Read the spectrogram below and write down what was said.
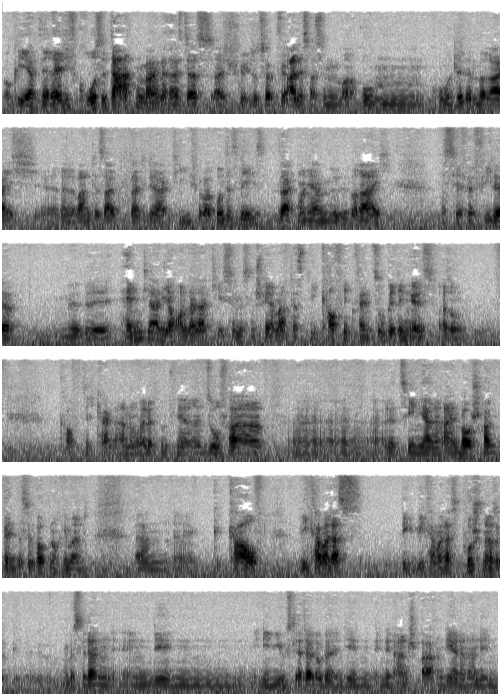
okay, ihr habt eine relativ große Datenbank, das heißt, dass also für, sozusagen für alles, was im Home, Home und Living-Bereich äh, relevant ist, seid, seid ihr aktiv. Aber grundsätzlich sagt man ja im Möbelbereich, was ja für viele Möbelhändler, die auch online aktiv sind, ein bisschen schwer macht, dass die Kauffrequenz so gering ist. Also kauft sich, keine Ahnung, alle fünf Jahre ein Sofa, äh, alle zehn Jahre ein Einbauschrank, wenn das überhaupt noch jemand ähm, äh, kauft. Wie kann man das, wie, wie, kann man das pushen? Also müsste dann in den, in den Newslettern oder in den, in den Ansprachen, die er dann an den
